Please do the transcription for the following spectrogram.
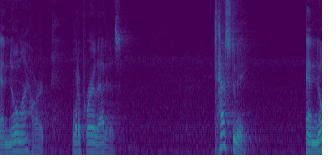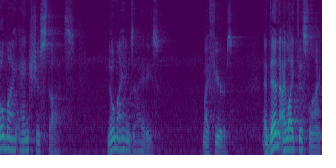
and know my heart. What a prayer that is. Test me and know my anxious thoughts, know my anxieties, my fears. And then I like this line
